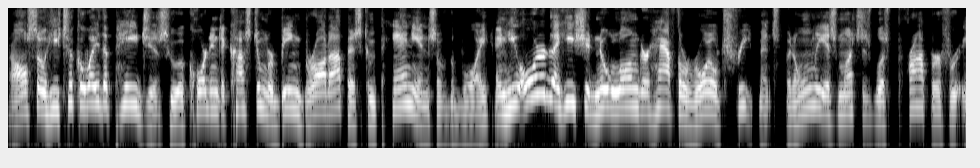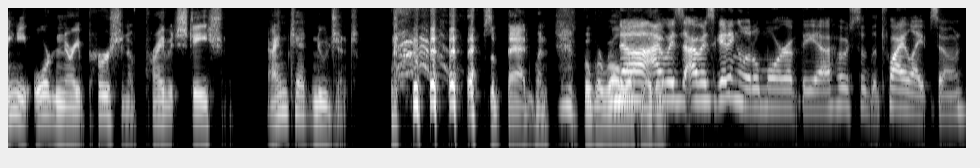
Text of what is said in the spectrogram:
Also, he took away the pages who, according to custom, were being brought up as companions of the boy, and he ordered that he should no longer have the royal treatment, but only as much as was proper for any ordinary person of private station. I'm Ted Nugent. That's a bad one, but we're rolling No, I it. was I was getting a little more of the uh, host of the Twilight Zone.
